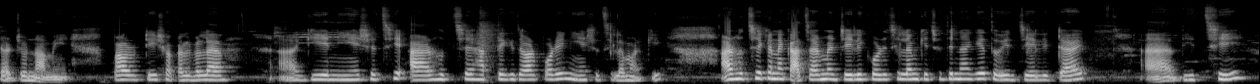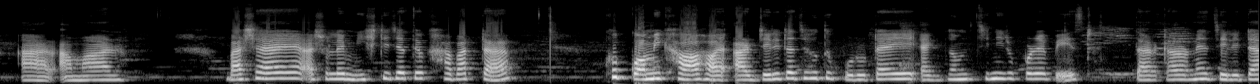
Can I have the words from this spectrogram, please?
যার জন্য আমি পাউরুটি সকালবেলা গিয়ে নিয়ে এসেছি। আর হচ্ছে হাট থেকে যাওয়ার পরে নিয়ে এসেছিলাম আর কি। আর হচ্ছে এখানে কাঁচা আমের জেলি করেছিলাম কিছুদিন আগে তো ওই জেলিটাই আহ, দিচ্ছি। আর আমার বাসায় আসলে মিষ্টি জাতীয় খাবারটা খুব কমই খাওয়া হয়। আর জেলিটা যেহেতু পুরোটাই একদম চিনির উপরে বেস্ট তার কারণে জেলিটা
